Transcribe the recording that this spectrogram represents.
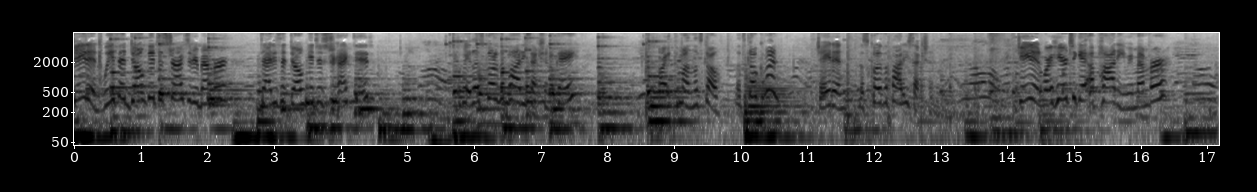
Jayden, we said don't get distracted, remember? Daddy said don't get distracted. Okay, let's go to the potty section, okay? All right, come on, let's go. Let's go, come on. Jayden, let's go to the potty section. No. Jayden, we're here to get a potty, remember? No.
